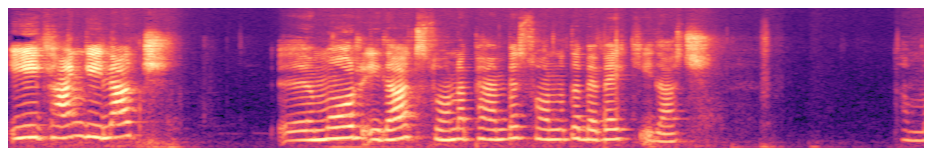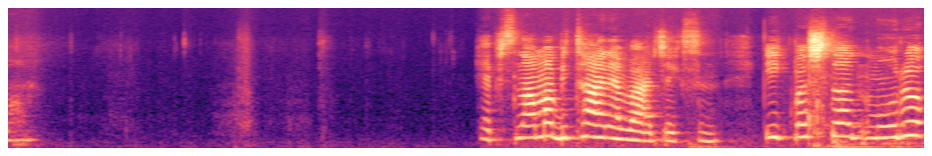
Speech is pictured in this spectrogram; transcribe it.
İlk hangi ilaç? Ee, mor ilaç, sonra pembe, sonra da bebek ilaç. Tamam. Hepsine ama bir tane vereceksin. İlk başta moru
